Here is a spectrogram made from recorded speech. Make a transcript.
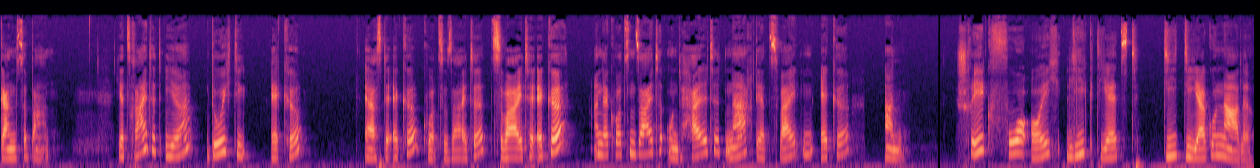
ganze Bahn. Jetzt reitet ihr durch die Ecke Erste Ecke, kurze Seite, zweite Ecke an der kurzen Seite und haltet nach der zweiten Ecke an. Schräg vor euch liegt jetzt die Diagonale.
